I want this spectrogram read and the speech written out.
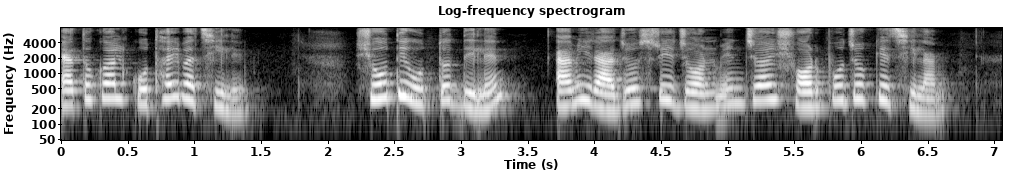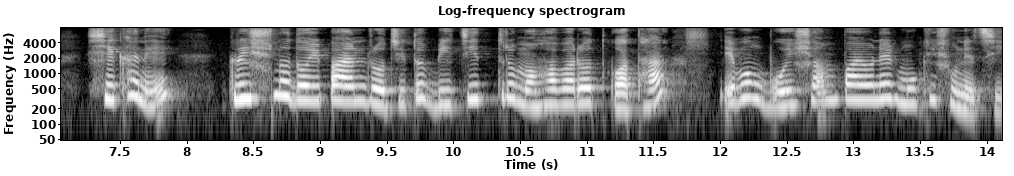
এতকাল কোথায় বা ছিলে? সৌতি উত্তর দিলেন, আমি রাজশ্রী জন্মেঞ্জয় সর্পযজ্ঞে ছিলাম। সেখানে কৃষ্ণ দ্বৈপায়ন রচিত বিচিত্র মহাভারত কথা এবং বৈশম্পায়নের মুখে শুনেছি।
